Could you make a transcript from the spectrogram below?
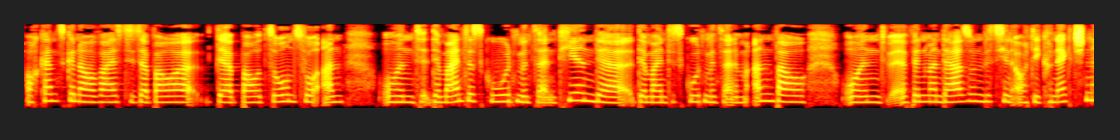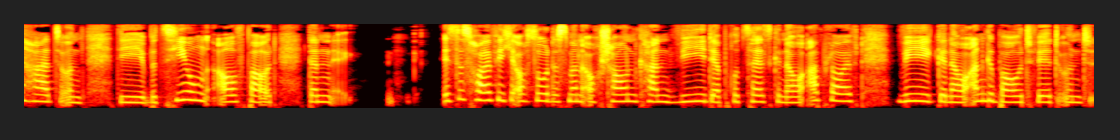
auch ganz genau weißt, dieser Bauer, der baut so und so an und der meint es gut mit seinen Tieren, der, der meint es gut mit seinem Anbau. Und wenn man da so ein bisschen auch die Connection hat und die Beziehung aufbaut, dann ist es häufig auch so, dass man auch schauen kann, wie der Prozess genau abläuft, wie genau angebaut wird und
